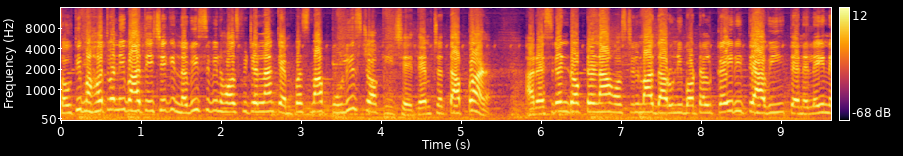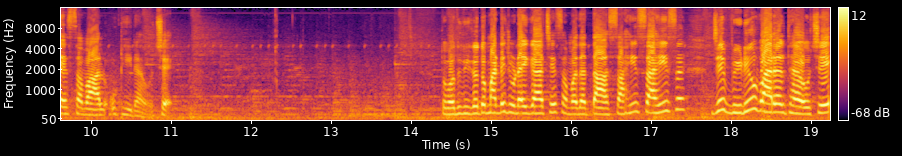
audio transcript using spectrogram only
સૌથી મહત્વની વાત એ છે કે નવી સિવિલ હોસ્પિટલના કેમ્પસમાં પોલીસ ચોકી છે. તેમ છતાં પણ આ રેસિડેન્ટ ડોક્ટરના હોસ્ટેલમાં દારૂની બોટલ કઈ રીતે આવી તેને લઈને સવાલ ઉઠી રહ્યો છે. તો વધુ વિગતો માટે જોડાઈ ગયા છે સંવાદદાતા સાહિસ સાહિસ જે વીડિયો વાયરલ થયો છે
